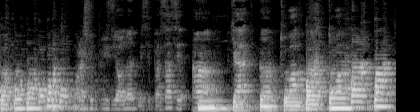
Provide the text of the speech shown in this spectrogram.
Bon, là, je fais plusieurs notes, mais c'est pas ça. C'est 1, 4, 1, 3, 1, 3.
